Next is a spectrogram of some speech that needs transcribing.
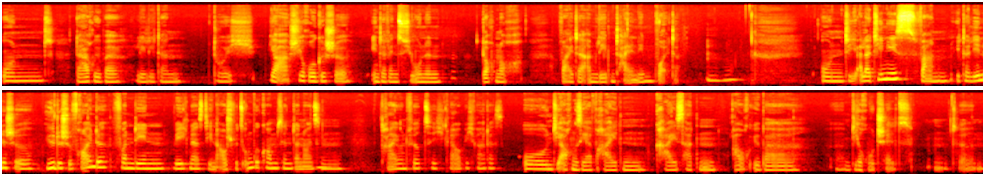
und darüber Lilly dann durch ja, chirurgische Interventionen doch noch weiter am Leben teilnehmen wollte. Mhm. Und die Alatinis waren italienische, jüdische Freunde von den Wegners, die in Auschwitz umgekommen sind, dann 1943, glaube ich, war das. Und die auch einen sehr breiten Kreis hatten, auch über ähm, die Rothschilds. Und ähm,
